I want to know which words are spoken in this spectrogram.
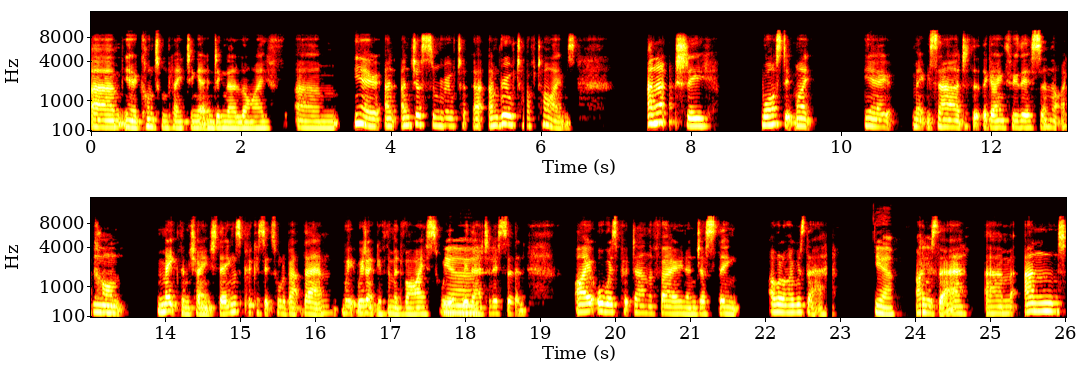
um, you know, contemplating ending their life, um, you know, and, and just some real, t- uh, and real tough times. And actually, whilst it might, you know, make me sad that they're going through this and that I can't mm make them change things because it's all about them. We, we don't give them advice. We're, yeah. we're there to listen. I always put down the phone and just think, oh, well, I was there. Yeah. I was there. Um, and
